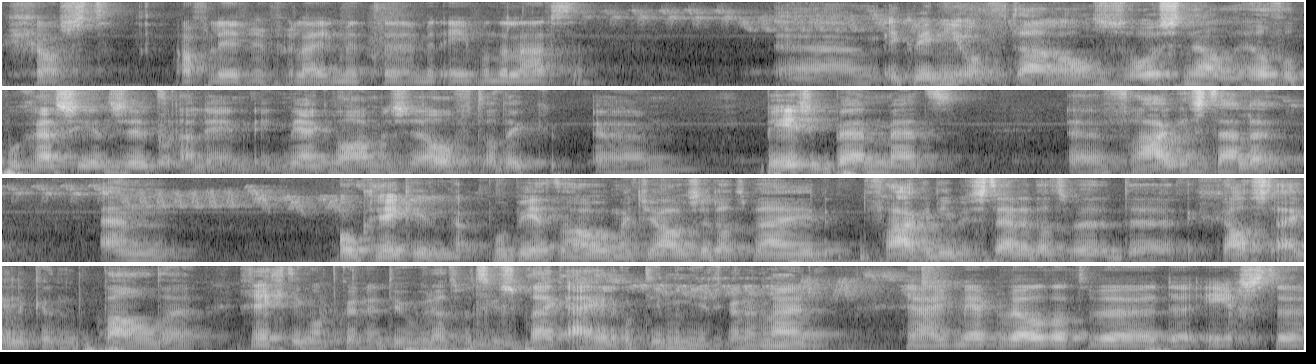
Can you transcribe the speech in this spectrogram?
gast aflevering vergelijkt met, met een van de laatste? Um, ik weet niet of daar al zo snel heel veel progressie in zit. Alleen ik merk wel aan mezelf dat ik um, bezig ben met vragen stellen. En ook rekening probeer te houden met jou, zodat wij de vragen die we stellen, dat we de gast eigenlijk een bepaalde richting op kunnen duwen. Dat we het mhm. gesprek eigenlijk op die manier kunnen leiden. Ja, ik merk wel dat we de eerste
